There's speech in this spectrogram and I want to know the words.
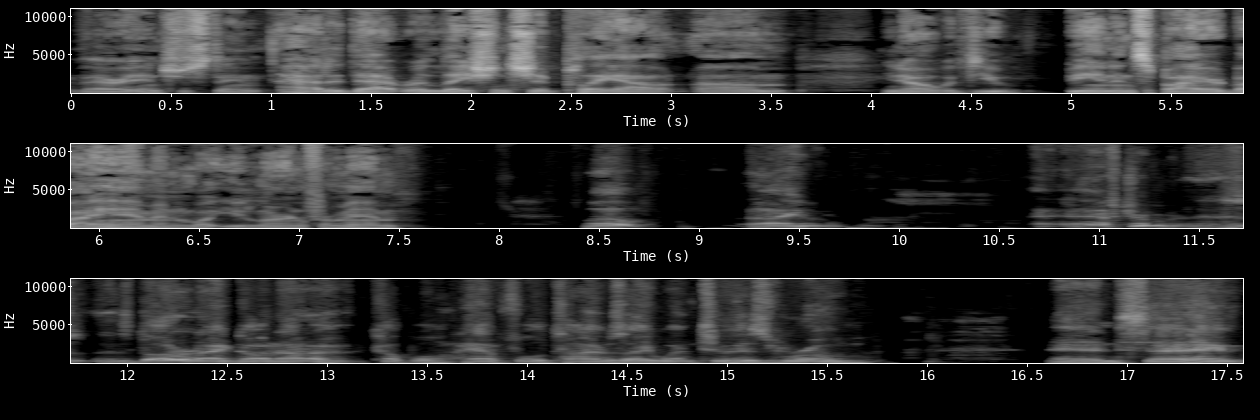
Very interesting. How did that relationship play out? Um, you know, with you being inspired by him and what you learned from him. Well, I after his daughter and I had gone out a couple handful of times, I went to his room and said, "Hey,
